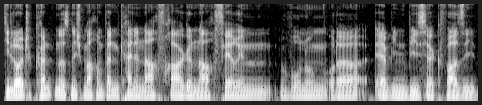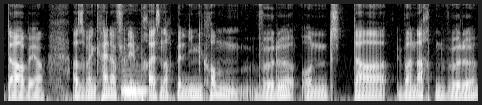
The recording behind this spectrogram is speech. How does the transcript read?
die Leute könnten es nicht machen, wenn keine Nachfrage nach Ferienwohnungen oder Airbnbs ja quasi da wäre. Also wenn keiner für mhm. den Preis nach Berlin kommen würde und da übernachten würde,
